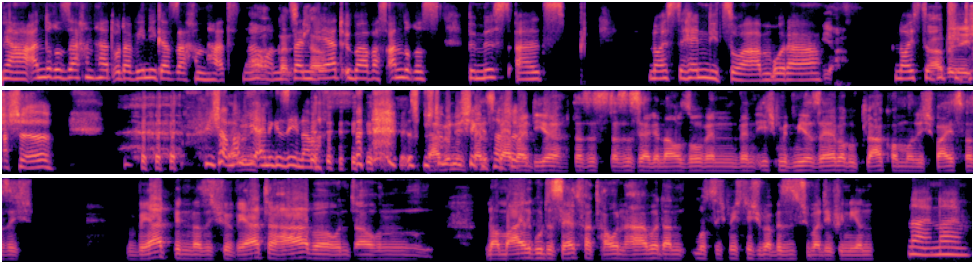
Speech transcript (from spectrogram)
ja andere Sachen hat oder weniger Sachen hat ne? Ja, und seinen klar. Wert über was anderes bemisst, als neueste Handy zu haben oder ja. neueste Gucci-Tasche. Ich, ich habe noch nie ich, eine gesehen, aber ist bestimmt da bin ich ganz klar bei dir. Das ist, das ist ja genau so, wenn, wenn ich mit mir selber gut klarkomme und ich weiß, was ich wert bin, was ich für Werte habe und auch ein normal gutes Selbstvertrauen habe, dann muss ich mich nicht über Besitz überdefinieren. Nein, nein.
